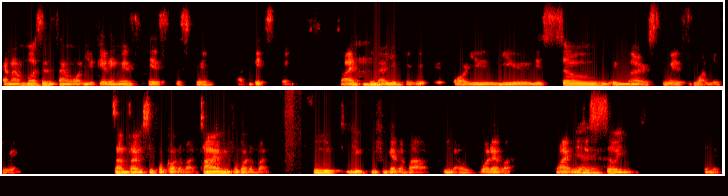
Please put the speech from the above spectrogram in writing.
karena most of the time what you're dealing with is the screen at big sprints, right? Mm-hmm. You know, you or you you you're so immersed with what you're doing. Sometimes you forgot about time, you forgot about food, you, you forget about you know whatever, right? You're yeah, just yeah. so in, in it.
